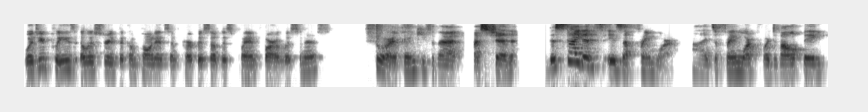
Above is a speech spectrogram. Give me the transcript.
Would you please illustrate the components and purpose of this plan for our listeners? Sure. Thank you for that question. This guidance is a framework. Uh, it's a framework for developing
